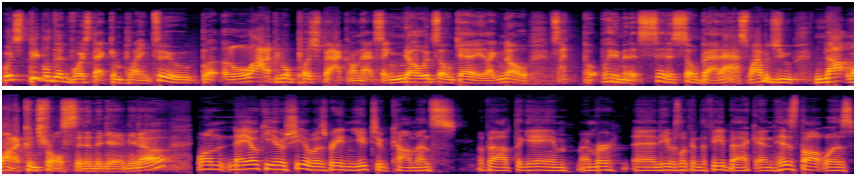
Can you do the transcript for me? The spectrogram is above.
Which people did voice that complaint too, but a lot of people push back on that, saying, no, it's okay. Like, no, it's like, but wait a minute, Cid is so badass. Why would you not want to control Cid in the game, you know? Well, Naoki Yoshida was reading YouTube comments about the game, remember? And he was looking at the feedback, and his thought was,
